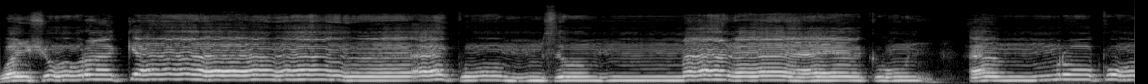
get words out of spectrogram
وشركاءكم ثم لا يكن أمركم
